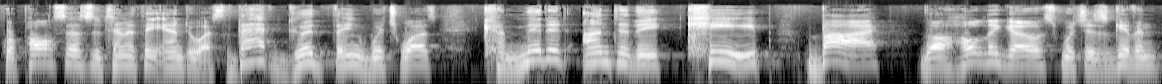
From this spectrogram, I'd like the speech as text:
where Paul says to Timothy and to us, That good thing which was committed unto thee, keep by the Holy Ghost which is given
